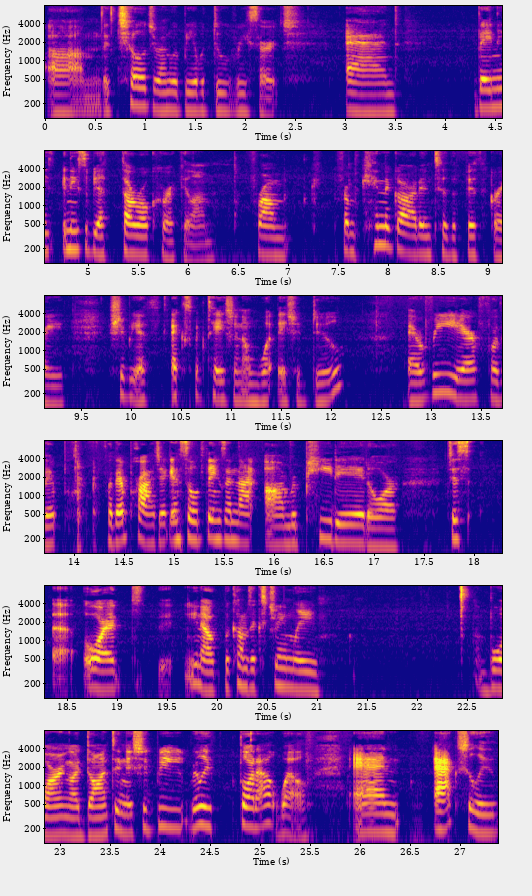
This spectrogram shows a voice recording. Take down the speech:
um, the children would be able to do research, and they need it needs to be a thorough curriculum from from kindergarten to the fifth grade. Should be an expectation on what they should do every year for their for their project, and so things are not um, repeated or just or you know becomes extremely boring or daunting. It should be really thought out well. And actually,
